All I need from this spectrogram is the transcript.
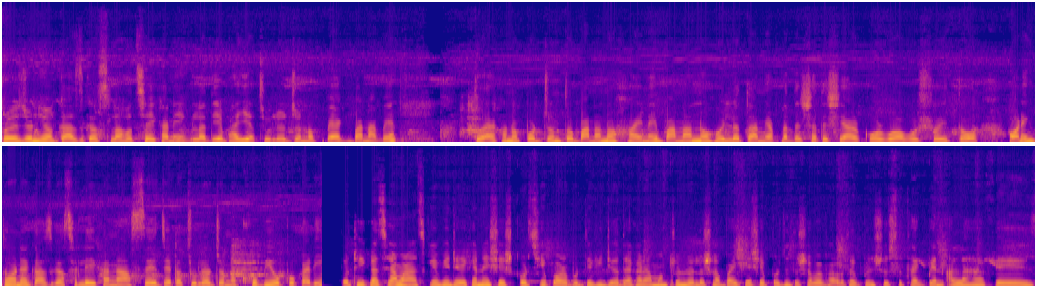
প্রয়োজনীয় গাছ গাছলা হচ্ছে এখানে। এগুলা দিয়ে ভাইয়া চুলের জন্য প্যাক বানাবে। তো এখনও পর্যন্ত বানানো হয় নাই। বানানো হইলে তো আমি আপনাদের সাথে শেয়ার করব অবশ্যই। তো অনেক ধরনের গাছগাছালি এখানে আছে, যেটা চুলের জন্য খুবই উপকারী। তো ঠিক আছে, আমার আজকের ভিডিও এখানে শেষ করছি। পরবর্তী ভিডিও দেখার আমন্ত্রণ রইল সবাইকে। সে পর্যন্ত সবাই ভালো থাকবেন, সুস্থ থাকবেন। আল্লাহ হাফেজ।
